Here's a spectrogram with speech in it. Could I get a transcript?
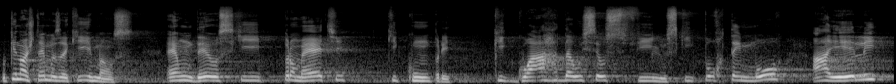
O que nós temos aqui, irmãos, é um Deus que promete, que cumpre, que guarda os seus filhos, que por temor a Ele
